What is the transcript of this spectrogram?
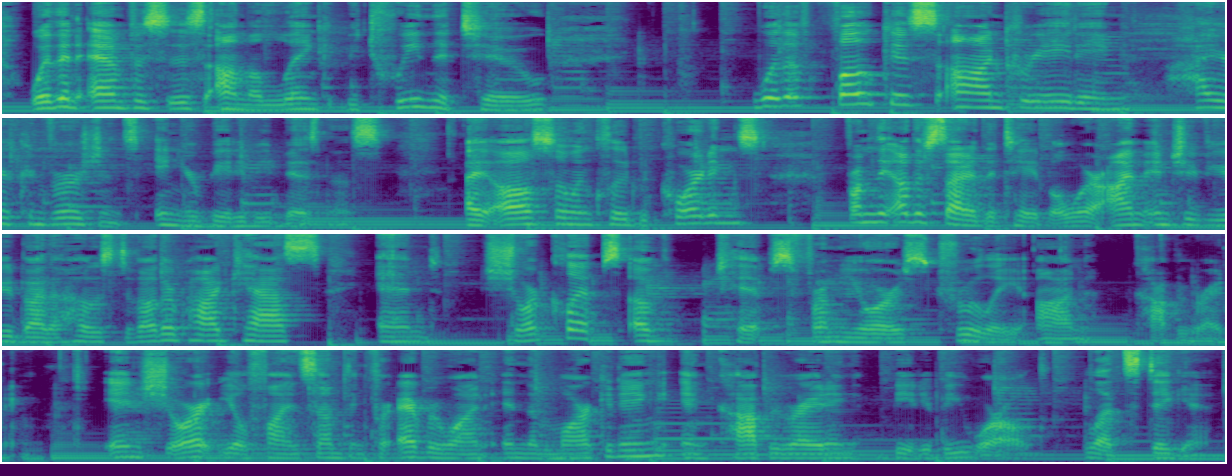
with an emphasis on the link between the two, with a focus on creating higher conversions in your B2B business. I also include recordings from the other side of the table where I'm interviewed by the host of other podcasts and short clips of tips from yours truly on copywriting. In short, you'll find something for everyone in the marketing and copywriting B2B world. Let's dig in.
